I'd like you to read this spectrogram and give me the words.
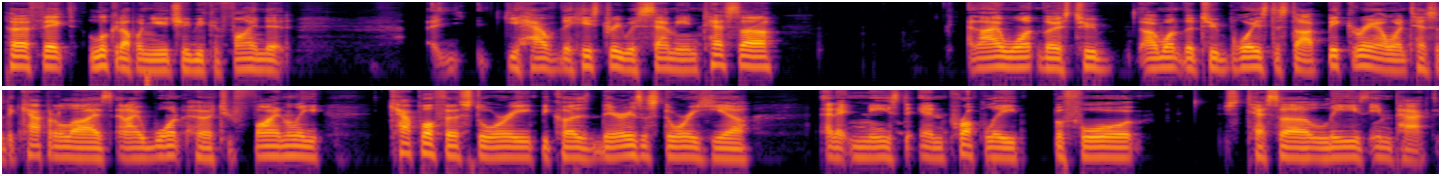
perfect. Look it up on YouTube, you can find it. Uh, you have the history with Sami and Tessa, and I want those two. I want the two boys to start bickering. I want Tessa to capitalize, and I want her to finally cap off her story because there is a story here and it needs to end properly before Tessa leaves Impact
